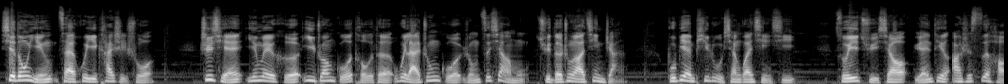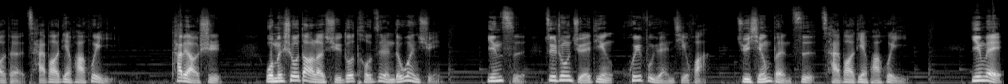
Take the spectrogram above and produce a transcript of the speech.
谢东莹在会议开始说，之前因为和亦庄国投的未来中国融资项目取得重要进展，不便披露相关信息，所以取消原定二十四号的财报电话会议。他表示。我们收到了许多投资人的问询，因此最终决定恢复原计划举行本次财报电话会议，因为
